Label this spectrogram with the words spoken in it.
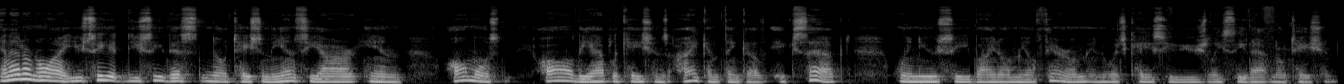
And I don't know why, you see it, you see this notation, the NCR, in almost all the applications I can think of, except when you see binomial theorem, in which case you usually see that notation.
